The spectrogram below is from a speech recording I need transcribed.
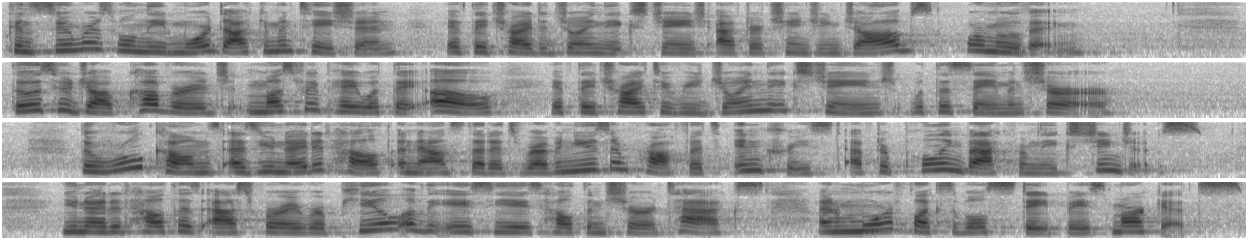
Consumers will need more documentation if they try to join the exchange after changing jobs or moving. Those who drop coverage must repay what they owe if they try to rejoin the exchange with the same insurer. The rule comes as United Health announced that its revenues and profits increased after pulling back from the exchanges. United Health has asked for a repeal of the ACA's health insurer tax and more flexible state based markets.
